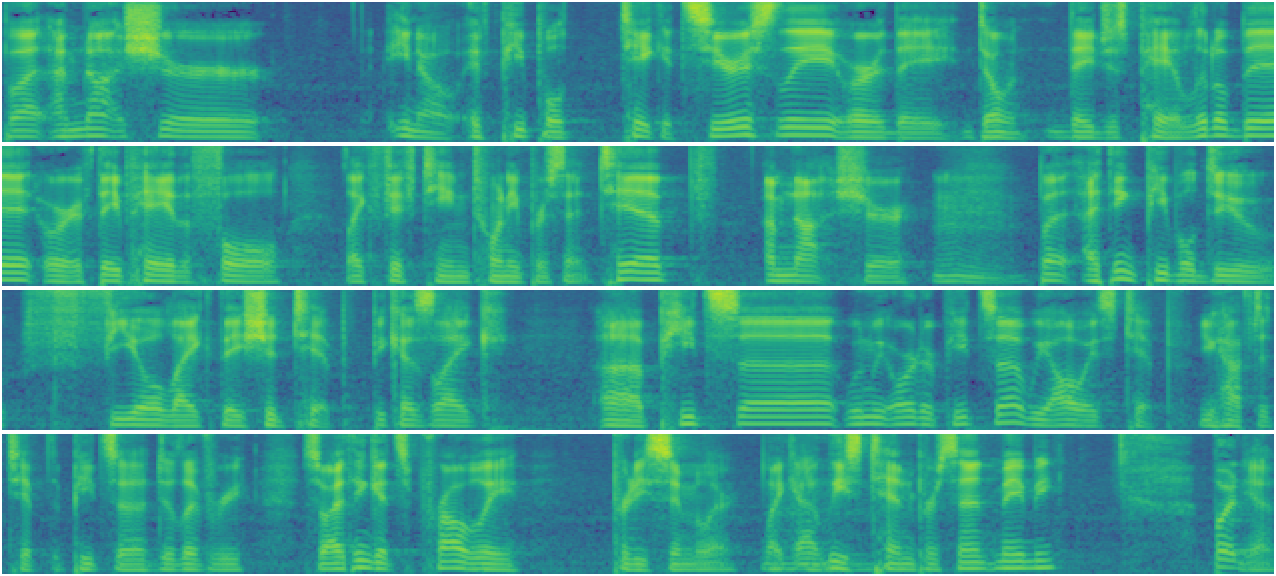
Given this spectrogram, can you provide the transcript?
but I'm not sure, you know, if people take it seriously or they don't they just pay a little bit or if they pay the full like 15 20% tip i'm not sure but i think people do feel like they should tip because like uh, pizza when we order pizza we always tip you have to tip the pizza delivery so i think it's probably pretty similar like at least 10% maybe But Yeah.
